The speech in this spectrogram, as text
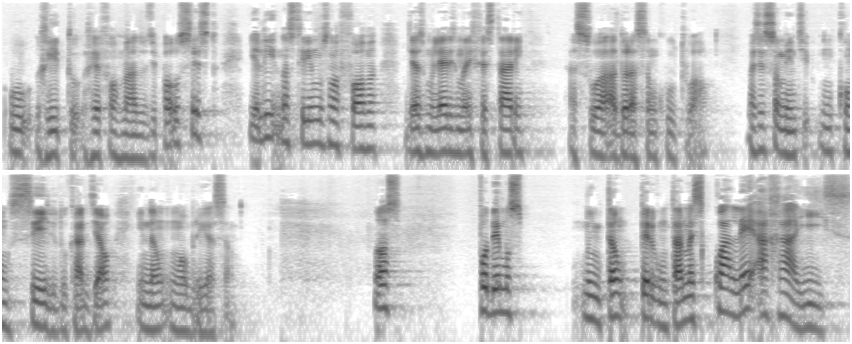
o rito reformado de Paulo VI. E ali nós teríamos uma forma de as mulheres manifestarem a sua adoração cultural. Mas é somente um conselho do cardeal e não uma obrigação. Nós podemos, então, perguntar: mas qual é a raiz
